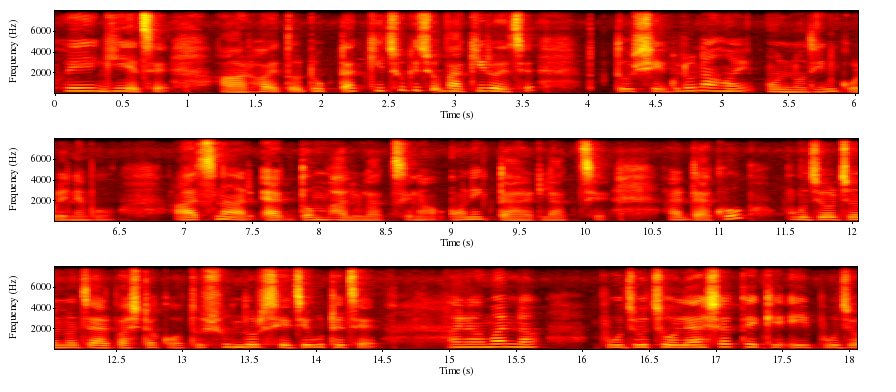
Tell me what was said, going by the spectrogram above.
হয়ে গিয়েছে, আর হয়তো টুকটাক কিছু কিছু বাকি রয়েছে তো সেগুলো না হয় অন্য দিন করে নেব। আজ না আর একদম ভালো লাগছে না, অনেক টায়ার্ড লাগছে। আর দেখো, পুজোর জন্য চারপাশটা কত সুন্দর সেজে উঠেছে। আর আমার না, পুজো চলে আসার থেকে এই পুজো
